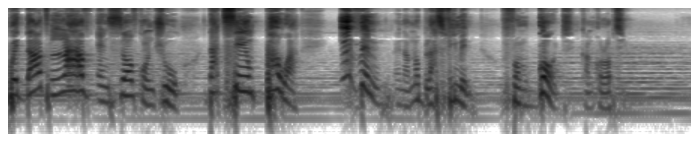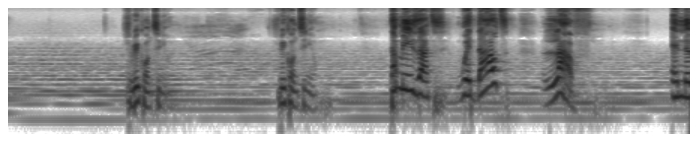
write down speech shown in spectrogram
Without love and self control, that same power, even, and I'm not blaspheming, from God can corrupt you. Should we continue? Should we continue? That means that without love and a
